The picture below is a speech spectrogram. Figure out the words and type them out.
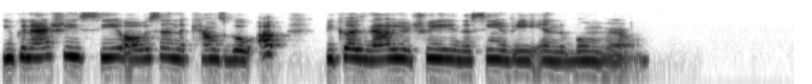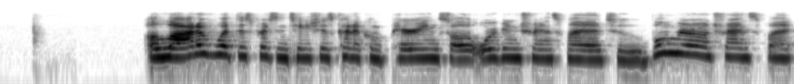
you can actually see all of a sudden the counts go up because now you're treating the CMV in the bone marrow a lot of what this presentation is kind of comparing solid organ transplant to bone marrow transplant.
